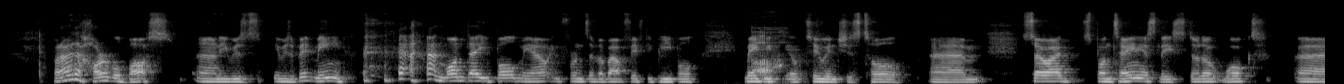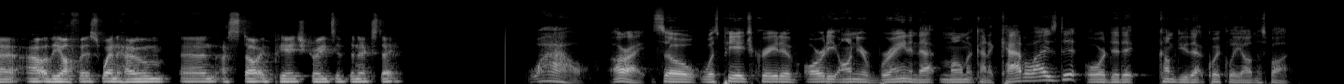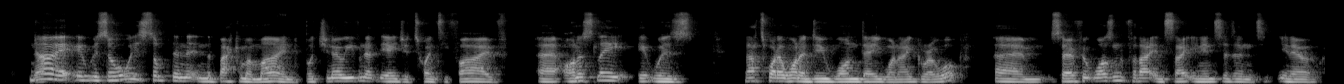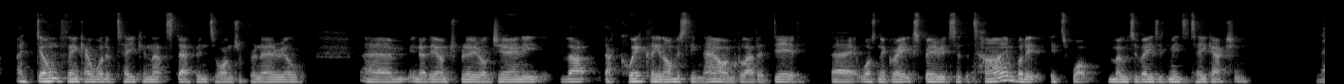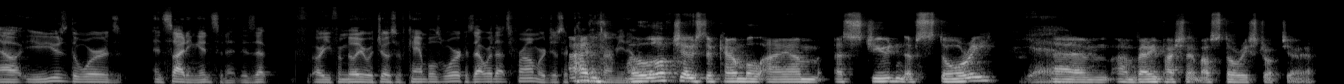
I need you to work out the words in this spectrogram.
but i had a horrible boss and he was he was a bit mean. And one day he bawled me out in front of about 50 people made oh. me feel two inches tall. Um, so i spontaneously stood up walked uh, out of the office, went home, and I started PH Creative the next day. Wow. All right. So was PH Creative already on your brain and that moment kind of catalyzed it, or did it come to you that quickly on the spot? No, it, it was always something that in the back of my mind. But you know, even at the age of 25, uh, honestly, it was that's what I want to do one day when I grow up. Um, so if it wasn't for that inciting incident, you know, I don't think I would have taken that step into entrepreneurial, um, you know, the entrepreneurial journey that that quickly. And obviously now I'm glad I did. Uh, it wasn't a great experience at the time, but it, it's what motivated me to take action. Now you use the words inciting incident. Is that are you familiar with Joseph Campbell's work? Is that where that's from, or just a common term you know? I love Joseph Campbell. I am a student of story. Yeah. Um, I'm very passionate about story structure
